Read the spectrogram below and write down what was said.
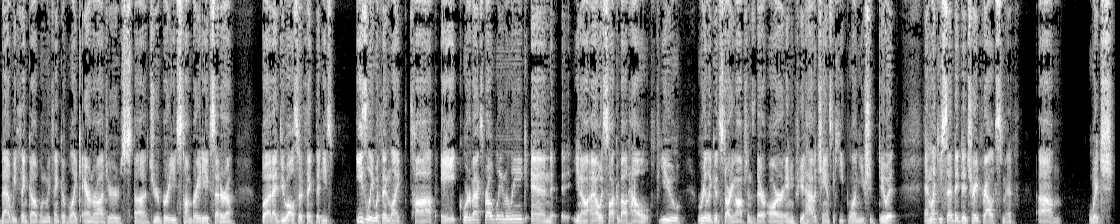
that we think of when we think of like Aaron Rodgers, uh, Drew Brees, Tom Brady, etc. But I do also think that he's easily within like top eight quarterbacks probably in the league. And, you know, I always talk about how few really good starting options there are. And if you have a chance to keep one, you should do it. And like you said, they did trade for Alex Smith, um, which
